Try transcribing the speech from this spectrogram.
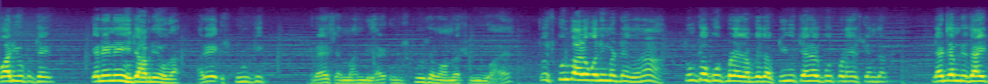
फॉर यू टू से कि नहीं नहीं, हिजाब नहीं होगा। अरे, स्कूल की ड्रेस है, मान लिया स्कूल से मामला शुरू हुआ है। तो स्कूल वालों को नहीं मटने दो ना। तुम क्यों कूद पड़े सबके सब? टीवी चैनल कूद पड़े हैं इसके अंदर। Let them decide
